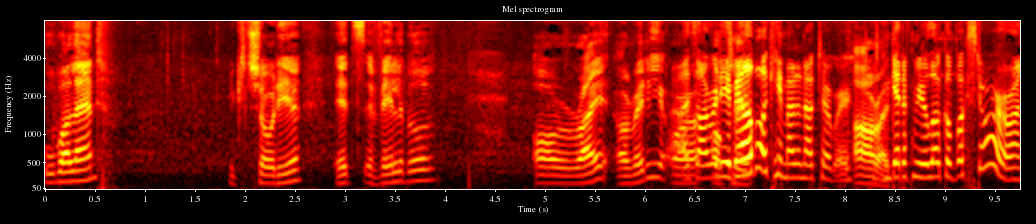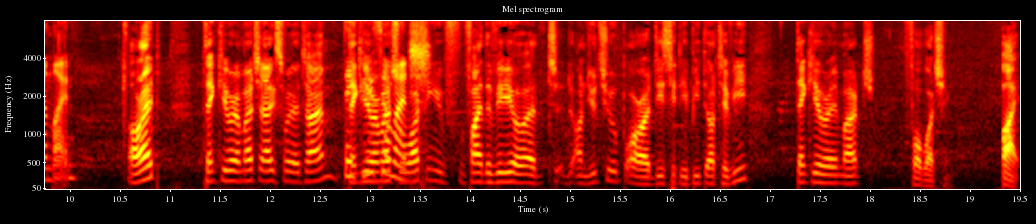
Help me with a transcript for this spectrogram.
Uberland. We can show it here. It's available all right already or Uh, it's already available. It came out in October. All You can get it from your local bookstore or online. All right. Thank you very much, Alex, for your time. Thank you you very so much, for watching. You find the video at, on YouTube or dctp.tv. Thank you very much for watching. Bye.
